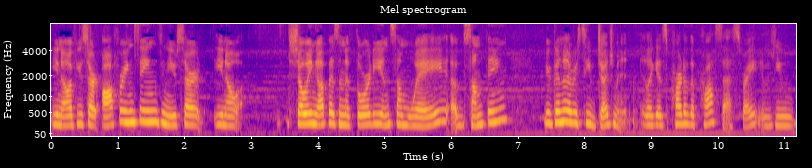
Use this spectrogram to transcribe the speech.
you know, if you start offering things and you start, you know, showing up as an authority in some way of something, you're going to receive judgment. Like it's part of the process, right? Of you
